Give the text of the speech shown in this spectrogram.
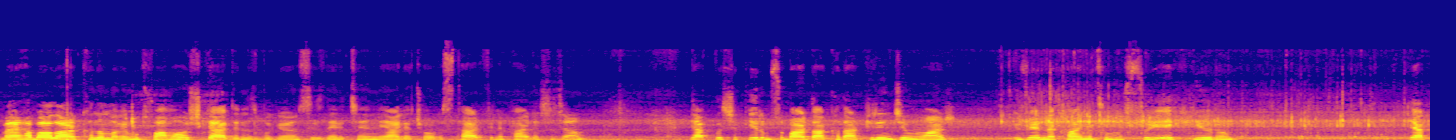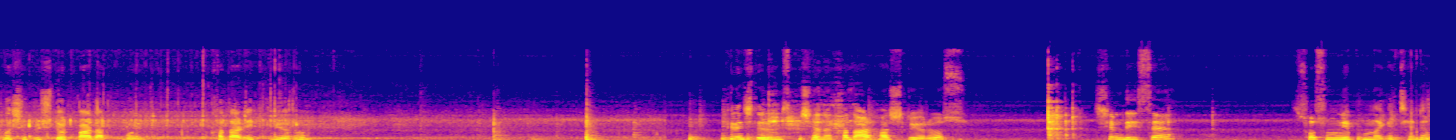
Merhabalar kanalıma ve mutfağıma hoş geldiniz. Bugün sizler için yayla çorbası tarifini paylaşacağım. Yaklaşık yarım su bardağı kadar pirincim var. Üzerine kaynatılmış suyu ekliyorum. Yaklaşık 3-4 bardak boyu kadar ekliyorum. Pirinçlerimiz pişene kadar haşlıyoruz. Şimdi ise sosunun yapımına geçelim.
